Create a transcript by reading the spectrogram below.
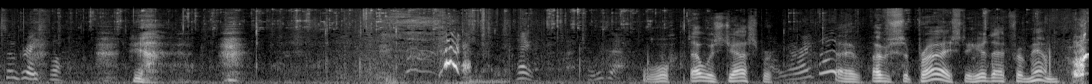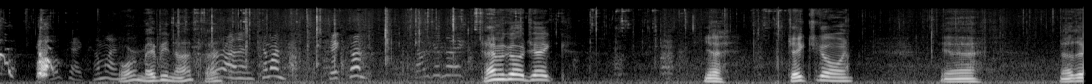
So graceful. yeah. Hey, what was that? Oh, that was Jasper. Oh, Are all right, bud? I, I was surprised to hear that from him. Okay, come on. Or maybe not. We're Huh? running. Come on. Jake, come. Have a good night. Time to go, Jake. Yeah. Jake's going. Yeah. Another.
